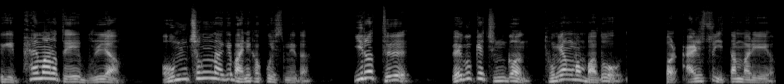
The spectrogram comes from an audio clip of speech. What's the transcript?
여기 8만 원대의 물량 엄청나게 많이 갖고 있습니다. 이렇듯 외국계 증권 동향만 봐도 이걸 알 수 있단 말이에요.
